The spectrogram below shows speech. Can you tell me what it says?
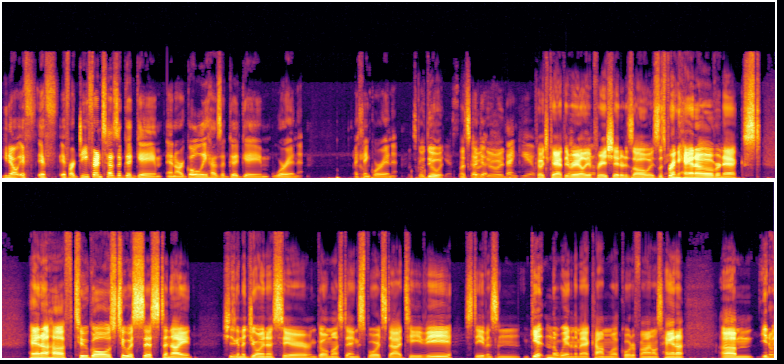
you know, if if if our defense has a good game and our goalie has a good game, we're in it. I think we're in it. Let's go do it. Yes, let's, let's go, go, do, it. it. Thank you. Coach Kathy Thank Railey, appreciate it as always. Let's bring Hannah over next. Hannah Huff, two goals, two assists tonight. She's going to join us here and Go Mustang Sports.tv. Stevenson getting the win in the MAC Commonwealth quarterfinals. Hannah, um, you know,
